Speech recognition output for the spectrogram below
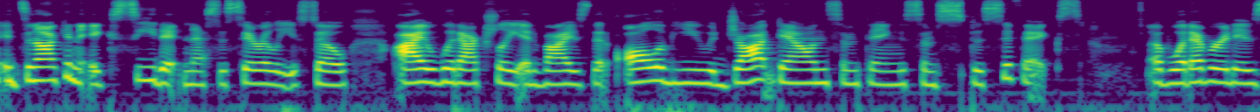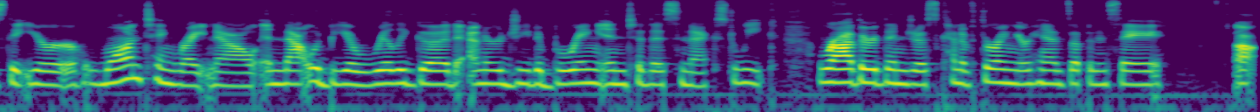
it's not going to exceed it necessarily. So, I would actually advise that all of you jot down some things, some specifics of whatever it is that you're wanting right now. And that would be a really good energy to bring into this next week rather than just kind of throwing your hands up and say, uh,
